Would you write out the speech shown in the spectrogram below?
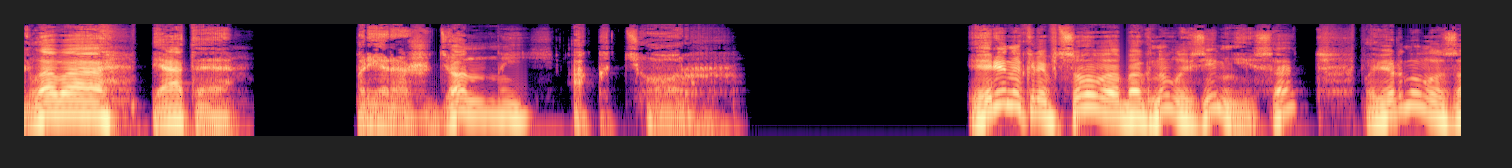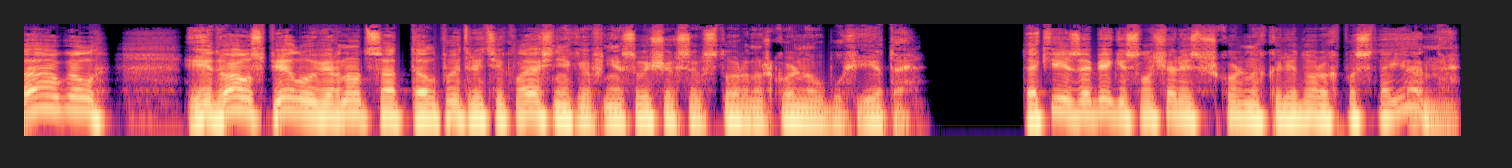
Глава пятая. Прирожденный актер. Ирина Клепцова обогнула зимний сад, повернула за угол и едва успела увернуться от толпы третьеклассников, несущихся в сторону школьного буфета. Такие забеги случались в школьных коридорах постоянно,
